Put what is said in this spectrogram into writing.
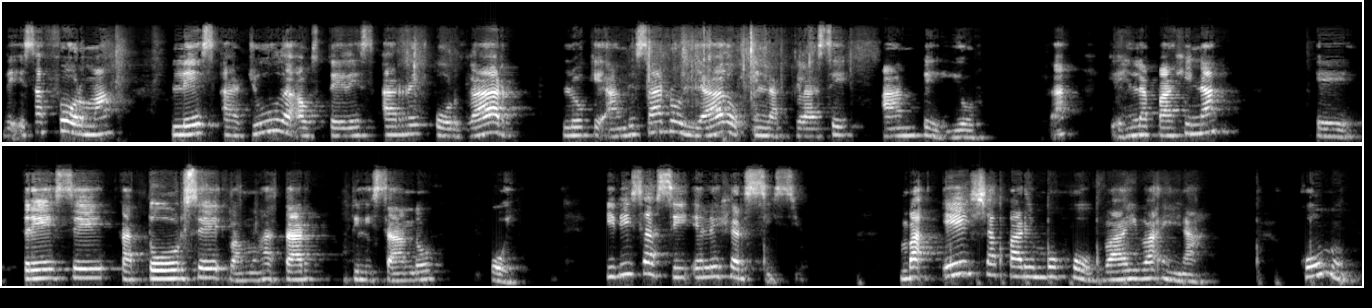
De esa forma, les ayuda a ustedes a recordar lo que han desarrollado en la clase anterior, es en la página 13, eh, 14, vamos a estar utilizando hoy. Y dice así el ejercicio. Va ella para embojo, va y va en a. ¿Cómo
